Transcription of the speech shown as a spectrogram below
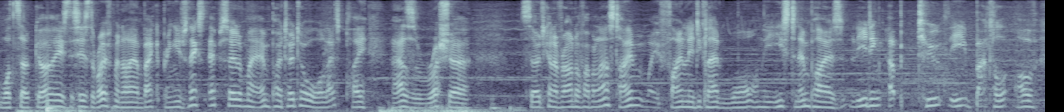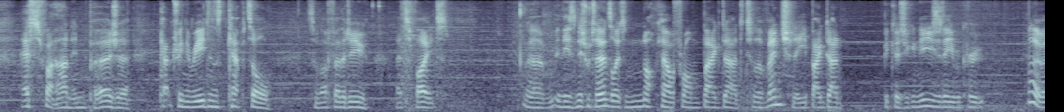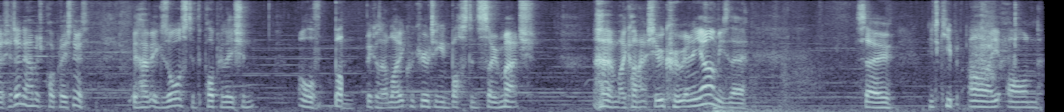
What's up guys, this is the Rifleman I am back bringing you the next episode of my Empire Total War Let's Play as Russia. So to kind of round off happened last time, we finally declared war on the Eastern Empires, leading up to the Battle of Esfahan in Persia, capturing the region's capital. So without further ado, let's fight. Um, in these initial turns I like to knock out from Baghdad till eventually Baghdad, because you can easily recruit... No, actually I don't know how much population there is. We have exhausted the population of Boston because I like recruiting in Boston so much. Um, I can't actually recruit any armies there, so need to keep an eye on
